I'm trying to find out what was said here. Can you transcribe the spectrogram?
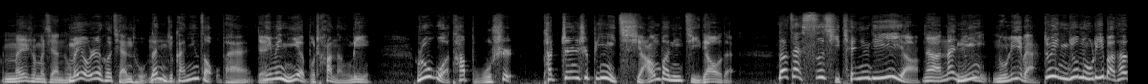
没什么前途，没有任何前途。那你就赶紧走呗，对因为你也不差能力。如果他不是，他真是比你强把你挤掉的，那在私企天经地义呀、那那你努力呗，对，你就努力把他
